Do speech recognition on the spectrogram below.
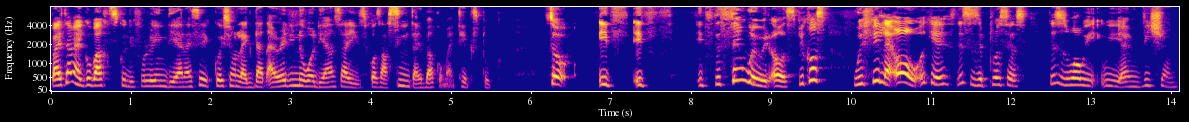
by the time I go back to school the following day and I say a question like that, I already know what the answer is because I've seen it at the back of my textbook. So it's it's it's the same way with us because we feel like, oh, okay, this is a process. This is what we, we envision.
